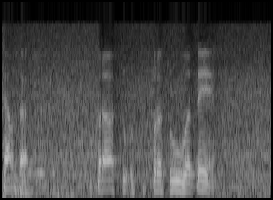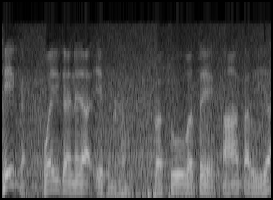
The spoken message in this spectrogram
क्या होता है? प्रसुवते। ठीक है, वही कहने जा, एक मिनट प्रसुवते। कहाँ का भैया?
